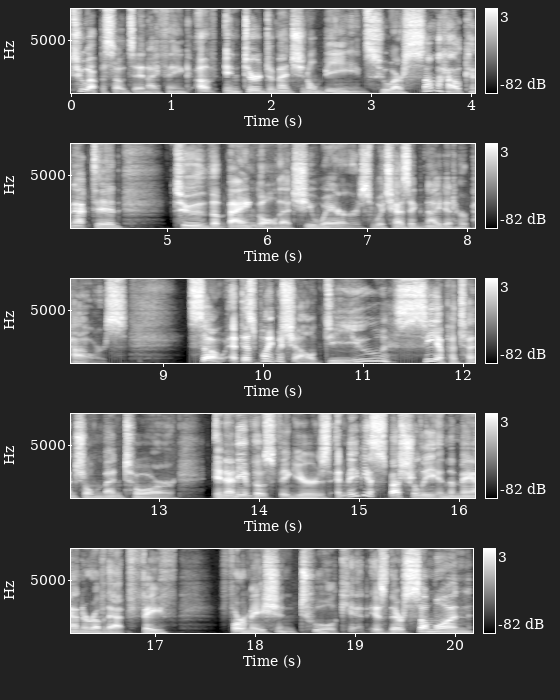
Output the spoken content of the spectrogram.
two episodes in, I think, of interdimensional beings who are somehow connected to the bangle that she wears, which has ignited her powers. So, at this point, Michelle, do you see a potential mentor in any of those figures, and maybe especially in the manner of that faith formation toolkit? Is there someone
